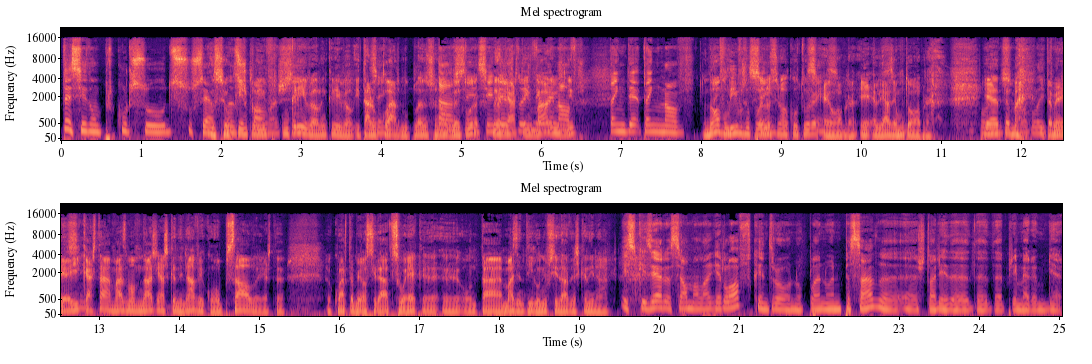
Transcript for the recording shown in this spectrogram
tem sido um percurso de sucesso O seu nas quinto escolas. livro. sim. Incrível, incrível. E está, Sim. claro, no Plano Nacional Tá, de Leitura. sim, sim, Aliás, tem vários 2009. livros. Tenho, de- tenho nove. Nove livros no Plano Sim. Nacional de Cultura Sim, é sim. obra. É, aliás, é muita obra. É também, de e Leitura, também aí cá está mais uma homenagem à Escandinávia, com a Uppsala, esta a quarta maior cidade sueca, eh, onde está a mais antiga Universidade da Escandinávia. E se quiser, a Selma Lagerlof, que entrou no plano ano passado, a, história da, da, da primeira mulher,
